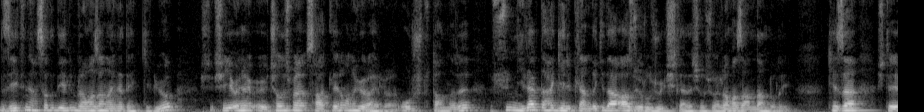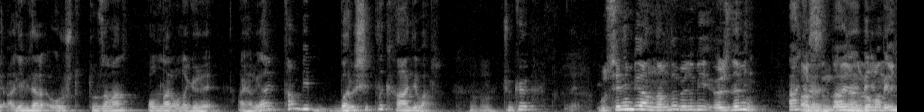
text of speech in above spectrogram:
Zeytin hasadı diyelim Ramazan ayına denk geliyor. İşte şeyi öne e, çalışma saatlerini ona göre ayırıyorlar. Oruç tutanları Sünniler daha geri plandaki daha az yorucu işlerde çalışıyorlar Ramazan'dan dolayı. Keza işte Aleviler oruç tuttuğu zaman onlar ona göre ayarlıyor. Yani tam bir barışıklık hali var. Hı hı. Çünkü Bu senin bir anlamda böyle bir özlemin Aynen aslında. öyle. Aynen Yani benim, benim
